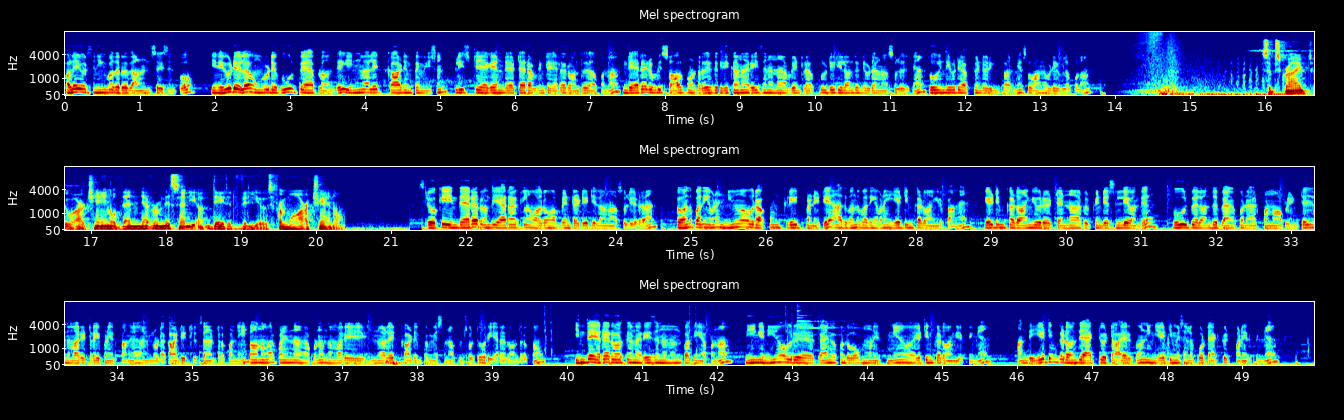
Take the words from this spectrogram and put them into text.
Hello yours நீங்கள் பார்த்துறது Anand size இப்போ. இந்த வீடியோவில் உங்களுடைய கூகுள் பே ஆப்பில் வந்து invalid card information please try again later அப்படின்ற எரர் வந்து அப்படின்னா இந்த எரர் எப்படி சால்வ் பண்ணுறது இது இதுக்கான ரீசன் என்ன அப்படின்ற ஃபுல் டீட்டெயில் வந்து இந்த வீடியோ நான் சொல்லியிருக்கேன். ஸோ இந்த வீடியோ அப் வரைக்கும் பாருங்கள் ஸோ வாங்க வீடியோக்குள்ள போகலாம் Subscribe to our channel then never miss any updated videos from our channel. சரி ஓகே இந்த எரர் வந்து யாராருக்கெல்லாம் வரும் அப்படின்ற டீட்டெயிலாக நான் சொல்லிடுறேன். இப்போ வந்து பார்த்தீங்க அப்படின்னா நியூவாக ஒரு அக்கௌண்ட் கிரியேட் பண்ணிட்டு அதுக்கு வந்து பார்த்தீங்க அப்படின்னா ஏடிஎம் கார்டு வாங்கியிருப்பாங்க. ஏடிஎம் கார்டு வாங்கி ஒரு டென் ஆர் ஃபிஃப்டீன் டேஸ்லேயே வந்து கூகுள் பேல வந்து பேங்க் அக்கௌண்ட் ஆட் பண்ணோம் அப்படின்ட்டு இந்த மாதிரி ட்ரை பண்ணியிருப்பாங்க. அவங்களோட கார்டு டீட்டெயில்ஸ் என்டர் பண்ணி. ஸோ அந்த மாதிரி பண்ணியிருந்தாங்க அப்படின்னா இந்த மாதிரி இன்வாலிட் கார்டு இன்ஃபர்மேஷன் அப்படின்னு சொல்லிட்டு ஒரு எரர் வந்திருக்கும். இந்த எரர் வரதுக்கான ரீசன் என்னன்னு பார்த்தீங்க அப்படின்னா நீங்கள் நியூ ஒரு பேங்க் அக்கௌண்ட் ஓப்பன் பண்ணியிருப்பீங்க ஏடிஎம் கார்டு வாங்கியிருப்பீங்க. அந்த ஏடிஎம் கார்டு வந்து ஆக்டிவேட் ஆயிருக்கும். நீங்கள் ஏடிஎம் மிஷினில் போட்டு ஆக்டிவேட் பண்ணியிருப்பீங்க.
